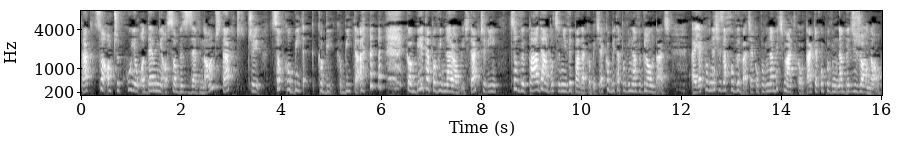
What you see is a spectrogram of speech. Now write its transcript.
tak? Co oczekują ode mnie osoby z zewnątrz, tak? Czy, czy co kobieta, kobi, kobieta, kobieta powinna robić, tak? Czyli co wypada albo co nie wypada kobiecie, jak kobieta powinna wyglądać, e, jak powinna się zachowywać, jaką powinna być matką, tak? Jaką powinna być żoną,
